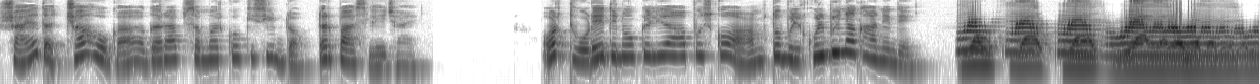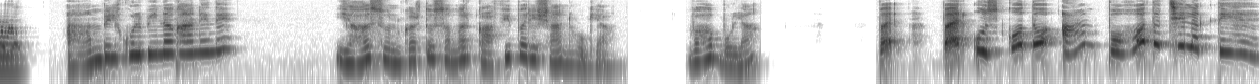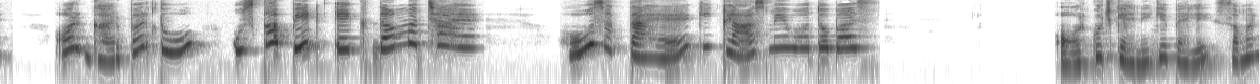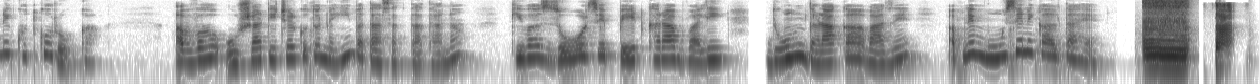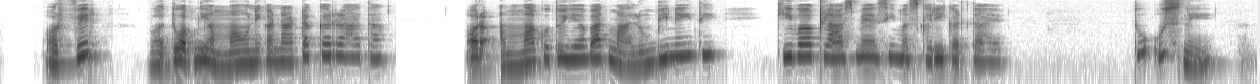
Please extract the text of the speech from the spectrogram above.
शायद अच्छा होगा अगर आप समर को किसी डॉक्टर पास ले जाएँ। और थोड़े दिनों के लिए आप उसको आम तो बिल्कुल भी ना खाने दें। आम बिल्कुल भी ना खाने दें? यह सुनकर तो समर काफ़ी परेशान हो गया। वह बोला, पर पर उसको तो आम बहुत अच्छे लगते हैं। और घर पर तो उसका पेट एकदम अच्छा है। हो सकता है कि क्लास में वो तो बस। और कुछ कहने के पहले समर ने खुद को रोका। अब वह उषा टीचर को तो नहीं बता सकता था ना कि वह ज़ोर से पेट खराब वाली धूम धड़ाका आवाज़ें अपने मुँह से निकालता है। और फिर वह तो अपनी अम्मा होने का नाटक कर रहा था। और अम्मा को तो यह बात मालूम भी नहीं थी कि वह क्लास में ऐसी मस्खरी करता है। तो उसने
